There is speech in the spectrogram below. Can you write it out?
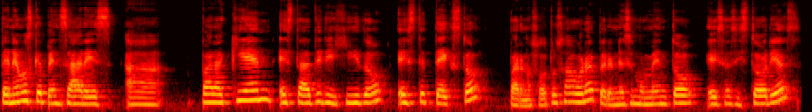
tenemos que pensar es, ah, ¿para quién está dirigido este texto? Para nosotros ahora, pero en ese momento esas historias,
